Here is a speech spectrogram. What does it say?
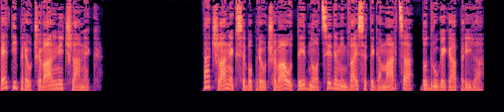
Peti preučevalni članek. Ta članek se bo preučeval v tednu od 27. marca do 2. aprila.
